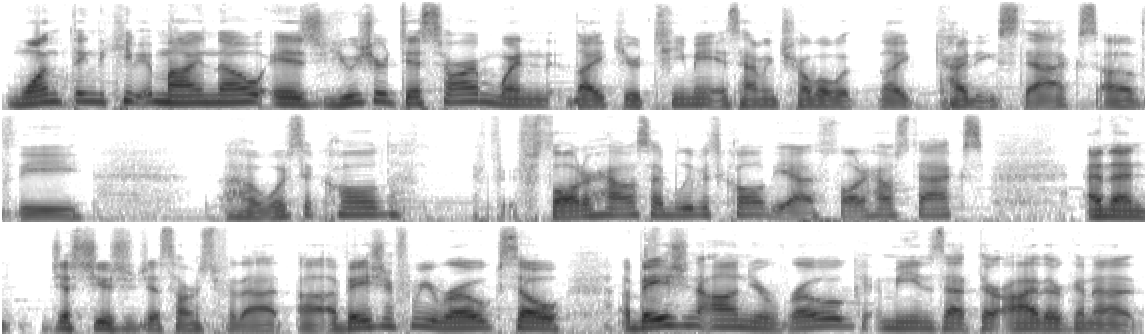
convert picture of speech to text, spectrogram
one thing to keep in mind though is use your disarm when like your teammate is having trouble with like kiting stacks of the uh, what's it called Slaughterhouse, I believe it's called. Yeah, Slaughterhouse stacks. And then just use your disarms for that. Uh, evasion from your rogue. So evasion on your rogue means that they're either going to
